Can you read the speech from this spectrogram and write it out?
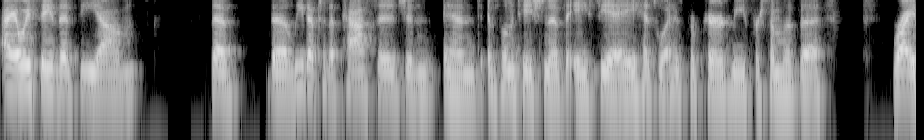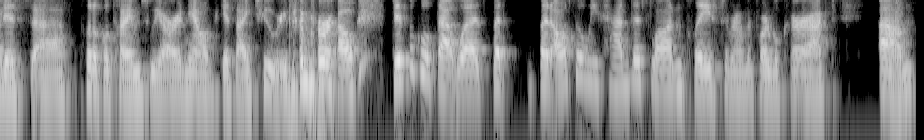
I always say that the um, the the lead up to the passage and and implementation of the ACA has what has prepared me for some of the riotous uh, political times we are now because I too remember how difficult that was. But but also we've had this law in place around the Affordable Care Act um,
